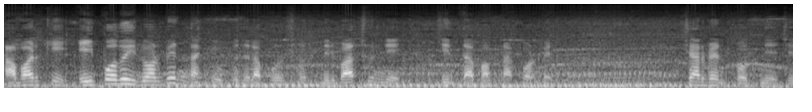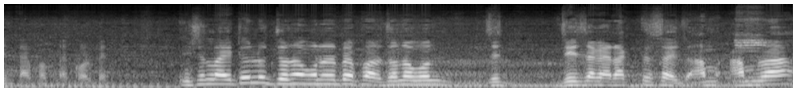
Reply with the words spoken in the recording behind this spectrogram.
আবার কি এই পদেই লড়বেন নাকি উপজেলা পরিষদ নির্বাচন নিয়ে চিন্তা ভাবনা করবেন? চেয়ারম্যান পদ নিয়ে চিন্তা ভাবনা করবেন। ইনশাল্লাহ এটা হলো জনগণের ব্যাপার। জনগণ যে যে জায়গায় রাখতে চাই আম- আমরা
